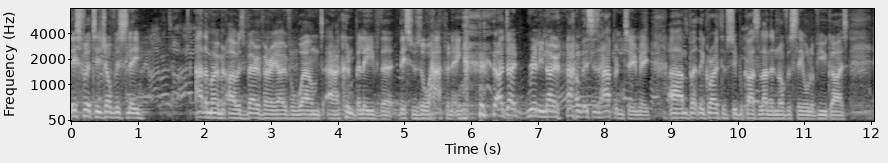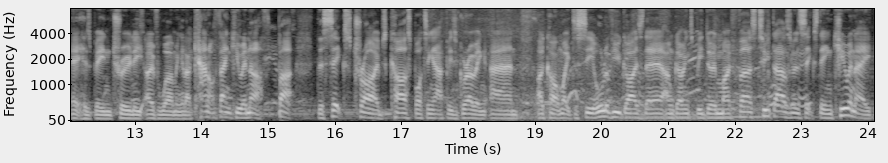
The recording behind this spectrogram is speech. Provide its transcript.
This footage obviously at the moment, I was very, very overwhelmed and I couldn't believe that this was all happening. I don't really know how this has happened to me, um, but the growth of Supercars London, and obviously all of you guys, it has been truly overwhelming and I cannot thank you enough. But the Six Tribes car spotting app is growing and I can't wait to see all of you guys there. I'm going to be doing my first 2016 Q&A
